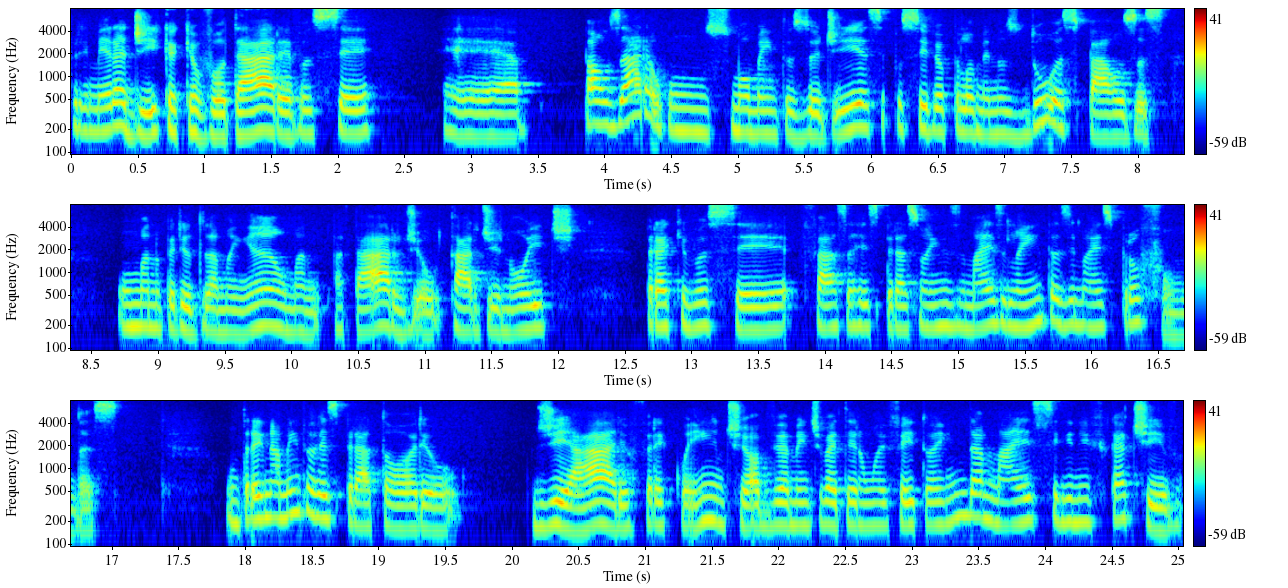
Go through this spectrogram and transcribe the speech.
primeira dica que eu vou dar é você é, pausar alguns momentos do dia, se possível, pelo menos duas pausas uma no período da manhã, uma à tarde ou tarde e noite, para que você faça respirações mais lentas e mais profundas. Um treinamento respiratório diário, frequente, obviamente vai ter um efeito ainda mais significativo.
